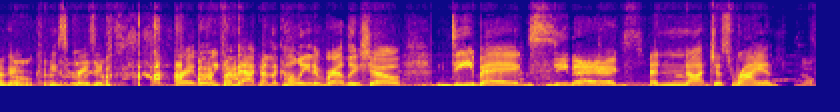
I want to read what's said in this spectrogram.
Okay. Okay. He's crazy. All right. When we come back on the Colleen and Bradley show, D bags D bags. and not just Ryan. Nope.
